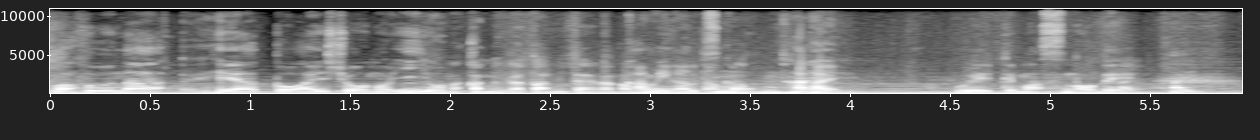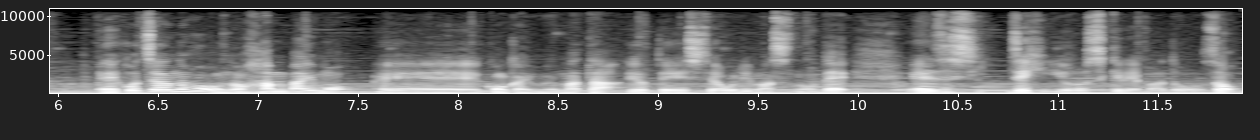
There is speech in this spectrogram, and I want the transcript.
和風な部屋と相性のいいような髪型みたいなのもいくつか、はい、増えてますので。はい。えー、こちらの方の販売も、えー、今回もまた予定しておりますので、えー、ぜひぜひよろしければどうぞ。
